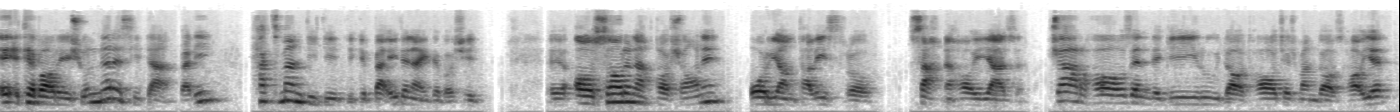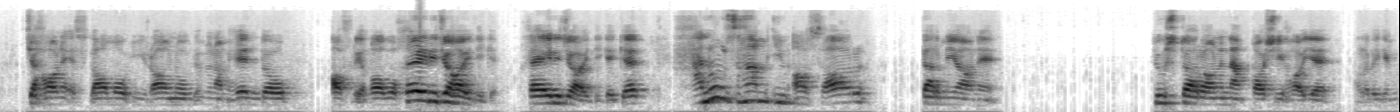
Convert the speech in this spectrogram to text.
اعتبارشون نرسیدن ولی حتما دیدید دیگه بعیده ندیده باشید. آثار نقاشان Orientalist رو صحنه هایی از شهرها زندگی رویدادها چشماندازهای جهان اسلام و ایران و نمی‌دونم هند و آفریقا و خیلی جاهای دیگه خیلی جاهای دیگه که هنوز هم این آثار در میان دوستداران نقاشی های حالا بگیم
